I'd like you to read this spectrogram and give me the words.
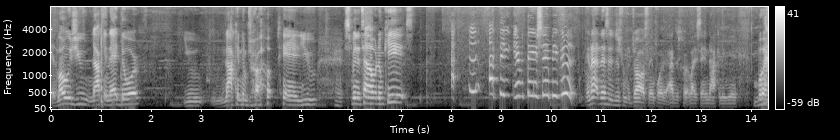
as long as you knocking that door, you knocking them drops, and you spending time with them kids, I think everything should be good. And not necessarily just from the draw standpoint. I just felt like saying knocking again, but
